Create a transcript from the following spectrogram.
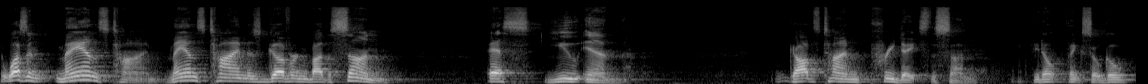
It wasn't man's time. Man's time is governed by the sun, S U N. God's time predates the sun. If you don't think so, go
